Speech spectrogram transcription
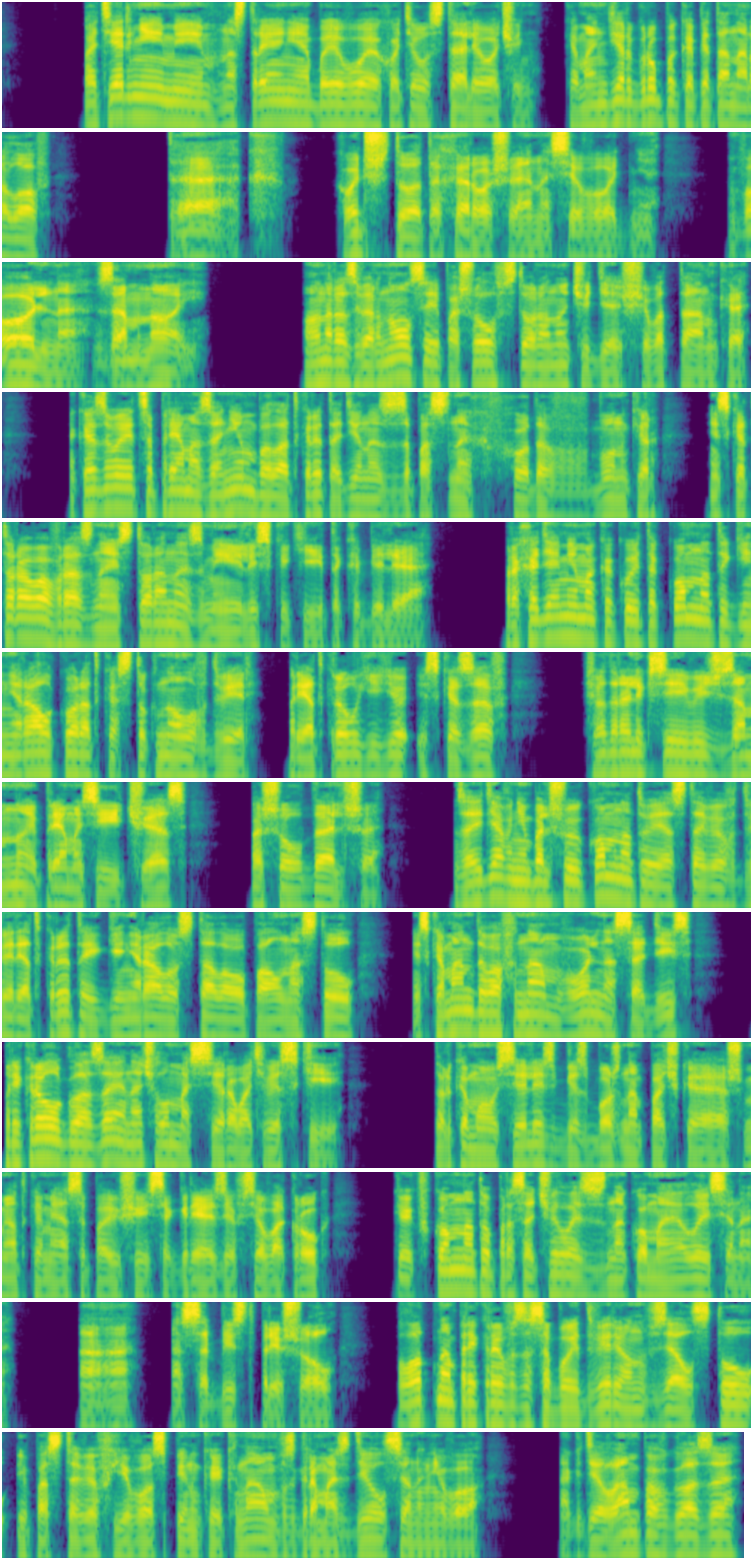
«Потерь не имеем, настроение боевое, хоть и устали очень. Командир группы капитан Орлов». «Так, хоть что-то хорошее на сегодня. Вольно, за мной». Он развернулся и пошел в сторону чудящего танка. Оказывается, прямо за ним был открыт один из запасных входов в бункер, из которого в разные стороны змеились какие-то кабеля. Проходя мимо какой-то комнаты, генерал коротко стукнул в дверь, приоткрыл ее и, сказав «Федор Алексеевич, за мной прямо сейчас», пошел дальше. Зайдя в небольшую комнату и оставив дверь открытой, генерал устало упал на стул и, скомандовав нам «Вольно, садись», прикрыл глаза и начал массировать виски. Только мы уселись, безбожно пачкая ошметками осыпающейся грязи все вокруг, как в комнату просочилась знакомая лысина. Ага, особист пришел. Плотно прикрыв за собой дверь, он взял стул и, поставив его спинкой к нам, взгромоздился на него. «А где лампа в глаза?»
